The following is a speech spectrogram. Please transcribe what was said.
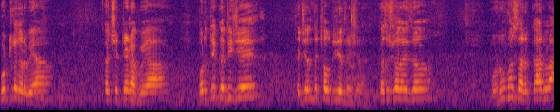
कुठले करूया? का चिठ्ठ्या टाकूया? बरं ते कधीचे त्याच्यानंतर चौथी जनरेशन आहे. कसं शोधायचं? म्हणून मग सरकारला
